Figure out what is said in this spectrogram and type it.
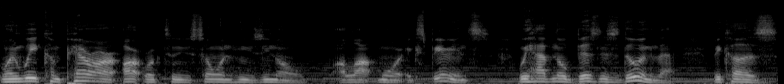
when we compare our artwork to someone who's you know a lot more experienced we have no business doing that because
